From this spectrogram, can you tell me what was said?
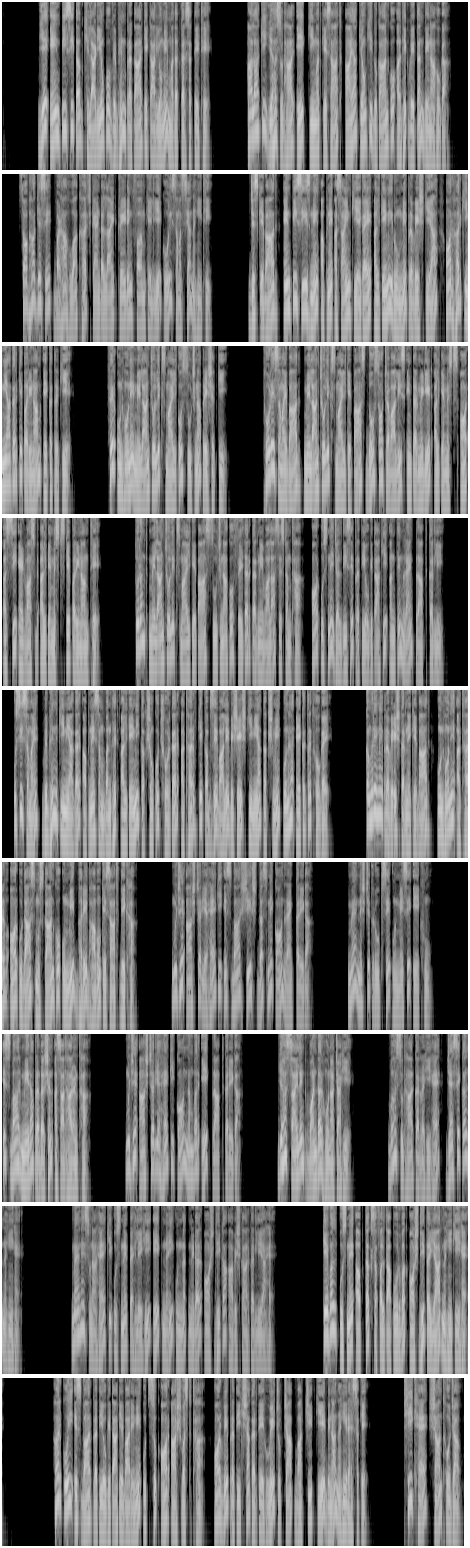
ये एनपीसी तब खिलाड़ियों को विभिन्न प्रकार के कार्यों में मदद कर सकते थे। हालाँकि यह सुधार एक कीमत के साथ आया क्योंकि दुकान को अधिक वेतन देना होगा। सौभाग्य से बढ़ा हुआ खर्च कैंडल लाइट ट्रेडिंग फर्म के लिए कोई समस्या नहीं थी। जिसके बाद एनपीसीज ने अपने असाइन किए गए अल्केमी रूम में प्रवेश किया और हर कीमियागर के परिणाम एकत्र किए। फिर उन्होंने मेलांचोलिक स्माइल को सूचना प्रेषित की। थोड़े समय बाद मेलांचोलिक स्माइल के पास दो इंटरमीडिएट अल्केमिस्ट्स और 80 एडवांस्ड अल्केमिस्ट्स के परिणाम थे। तुरंत मेलांचोलिक स्माइल के पास सूचना को फ़िल्टर करने वाला सिस्टम था, और उसने जल्दी से प्रतियोगिता की अंतिम रैंक प्राप्त कर ली। उसी समय, विभिन्न कीमियागर अपने संबंधित अल्केमी कक्षों को छोड़कर अथर्व के कब्जे वाले विशेष कीमिया कक्ष में पुनः एकत्रित हो गए। कमरे में प्रवेश करने के बाद, उन्होंने अथर्व और उदास मुस्कान को उम्मीद भरे भावों के साथ देखा। मुझे आश्चर्य है कि इस बार शीर्ष दस में कौन रैंक करेगा। मैं निश्चित रूप से उनमें से एक हूँ। इस बार मेरा प्रदर्शन असाधारण था। मुझे आश्चर्य है कि कौन नंबर एक प्राप्त करेगा। यह साइलेंट वंडर होना चाहिए। वह सुधार कर रही है, जैसे कल नहीं है। मैंने सुना है कि उसने पहले ही एक नई उन्नत निडर औषधि का आविष्कार कर लिया है। केवल उसने अब तक सफलतापूर्वक औषधि तैयार नहीं की है। हर कोई इस बार प्रतियोगिता के बारे में उत्सुक और आश्वस्त था, और वे प्रतीक्षा करते हुए चुपचाप बातचीत किए बिना नहीं रह सके। ठीक है, शांत हो जाओ।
